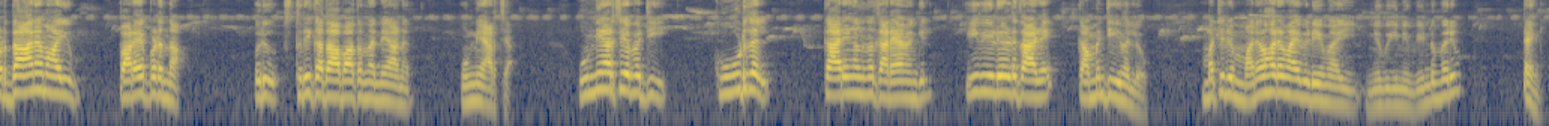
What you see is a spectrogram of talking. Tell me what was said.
പ്രധാനമായും പറയപ്പെടുന്ന ഒരു സ്ത്രീ കഥാപാത്രം തന്നെയാണ് ഉണ്ണിയാർച്ച. ഉണ്ണിയാർച്ചയെ പറ്റി കൂടുതൽ കാര്യങ്ങൾ നിങ്ങൾക്കറിയാമെങ്കിൽ ഈ വീഡിയോയുടെ താഴെ കമന്റ് ചെയ്യുമല്ലോ. മറ്റൊരു മനോഹരമായ വീഡിയോയുമായി ന്യൂ വീണ്ടും വരും. താങ്ക്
